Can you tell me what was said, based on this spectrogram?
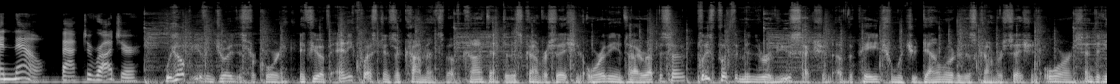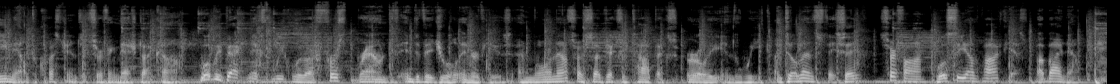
And now, back to Roger. We hope you've enjoyed this recording. If you have any questions or comments about the content of this conversation or the entire episode, please put them in the review section of the page from which you downloaded this conversation or send an email to questions at surfing-dash.com. We'll be back next week with our first round of individual interviews, and we'll announce our subjects and topics early in the week. Until then, stay safe, surf on. We'll see you on the podcast. Bye-bye now.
